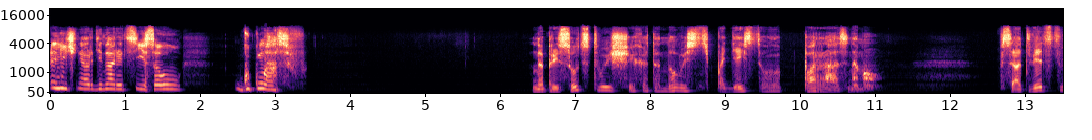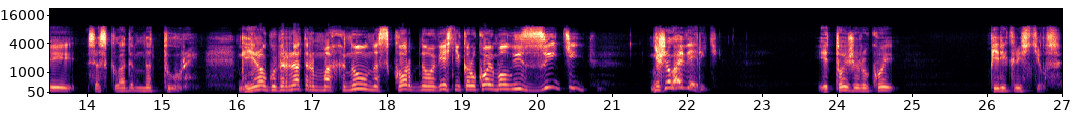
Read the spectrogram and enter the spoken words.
личный ординарец Исаул Гукмасов. На присутствующих эта новость подействовала по-разному. В соответствии со складом натуры. Генерал-губернатор махнул на скорбного вестника рукой, мол, изыти, не желая верить. И той же рукой перекрестился.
